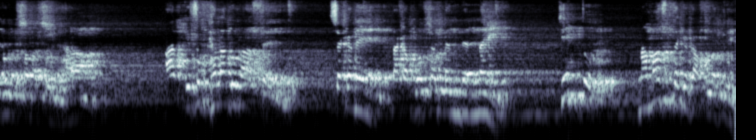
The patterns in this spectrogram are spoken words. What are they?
এগুলো সরাসরি হারাম। আর কিছু খেলাধুলা আছে, সেখানে টাকা পয়সার লেনদেন নাই। কিন্তু নামাজ থেকে গাফলতি,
